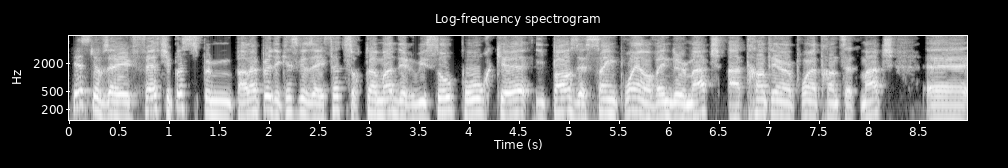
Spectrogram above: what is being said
Euh, qu'est-ce que vous avez fait? Je sais pas si tu peux me parler un peu de qu'est-ce que vous avez fait sur Thomas Desruisseaux pour qu'il passe de 5 points en 22 matchs à 31 points en 37 matchs. Euh,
